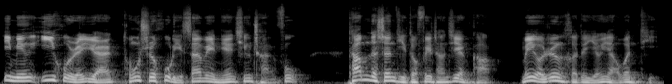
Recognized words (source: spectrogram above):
一名医护人员同时护理三位年轻产妇，他们的身体都非常健康，没有任何的营养问题，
